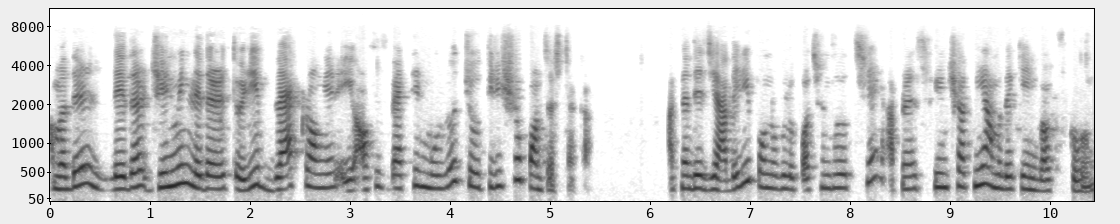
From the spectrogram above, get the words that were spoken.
আমাদের লেদার জেনুইন লেদারের তৈরি ব্ল্যাক রঙের এই অফিস ব্যাগটির মূল্য চৌত্রিশশো পঞ্চাশ টাকা। আপনাদের যাদেরই পণ্যগুলো পছন্দ হচ্ছে, আপনারা স্ক্রিনশট নিয়ে আমাদেরকে ইনবক্স করুন।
